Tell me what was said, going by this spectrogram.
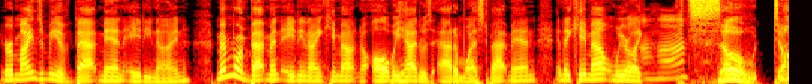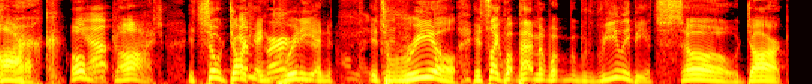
It reminds me of Batman 89. Remember when Batman 89 came out and all we had was Adam West Batman? And it came out and we were like, Uh-huh. it's so dark. Oh my gosh. It's so dark Tim and gritty and Oh it's goodness. real. It's like what Batman what would really be. It's so dark.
